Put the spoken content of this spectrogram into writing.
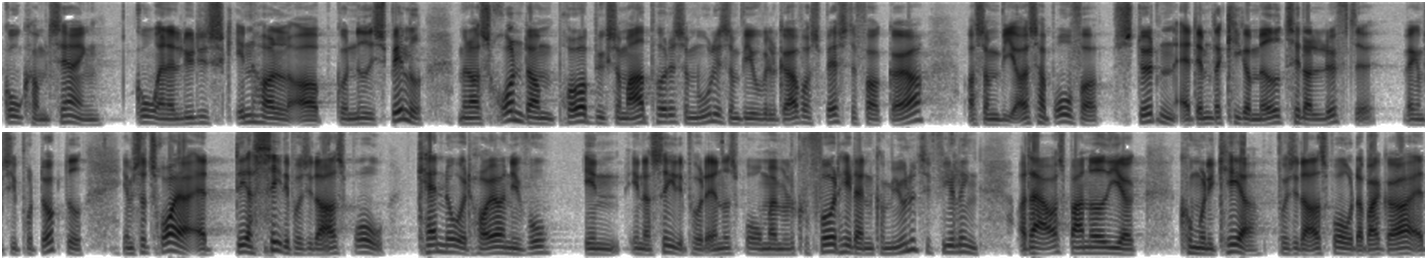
god kommentering, god analytisk indhold og gå ned i spillet, men også rundt om prøve at bygge så meget på det som muligt, som vi jo vil gøre vores bedste for at gøre, og som vi også har brug for støtten af dem, der kigger med til at løfte hvad kan man sige, produktet, jamen så tror jeg, at det at se det på sit eget sprog, kan nå et højere niveau, end, end at se det på et andet sprog. Man vil kunne få et helt andet community feeling, og der er også bare noget i at kommunikere på sit eget sprog, der bare gør, at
